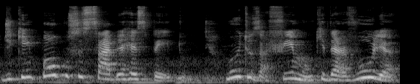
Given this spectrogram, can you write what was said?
de quem pouco se sabe a respeito. Muitos afirmam que Darvulha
